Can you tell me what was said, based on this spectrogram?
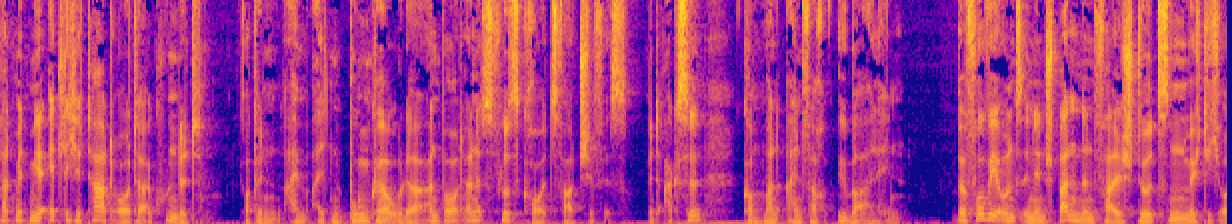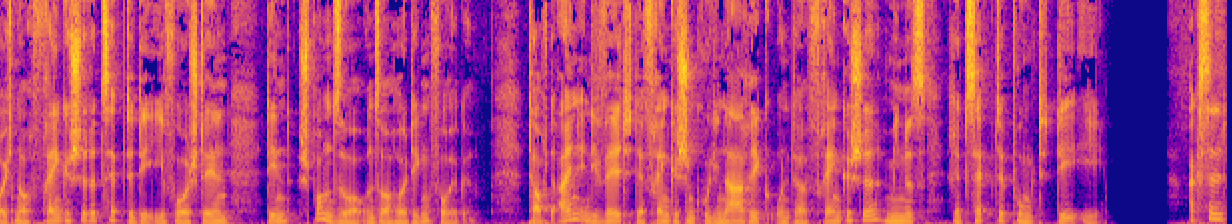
hat mit mir etliche Tatorte erkundet, ob in einem alten Bunker oder an Bord eines Flusskreuzfahrtschiffes. Mit Axel kommt man einfach überall hin. Bevor wir uns in den spannenden Fall stürzen, möchte ich euch noch fränkischerezepte.de vorstellen, den Sponsor unserer heutigen Folge. Taucht ein in die Welt der fränkischen Kulinarik unter fränkische-rezepte.de. Axel,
